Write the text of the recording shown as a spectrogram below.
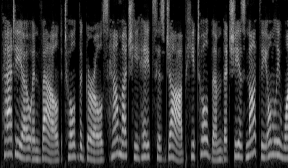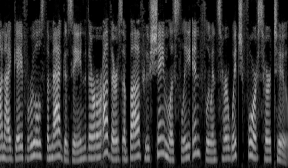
Patio and Vald told the girls how much he hates his job he told them that she is not the only one I gave rules the magazine there are others above who shamelessly influence her which force her to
